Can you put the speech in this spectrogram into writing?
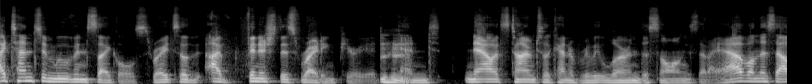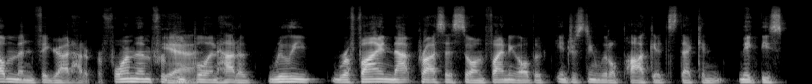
I tend to move in cycles, right? So I've finished this writing period mm-hmm. and now it's time to kind of really learn the songs that I have on this album and figure out how to perform them for yeah. people and how to really refine that process. So I'm finding all the interesting little pockets that can make these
